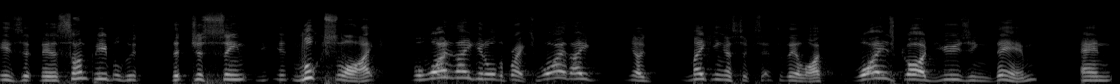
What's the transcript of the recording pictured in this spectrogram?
is that there are some people who, that just seem, it looks like, well, why do they get all the breaks? Why are they, you know, making a success of their life? Why is God using them? And,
